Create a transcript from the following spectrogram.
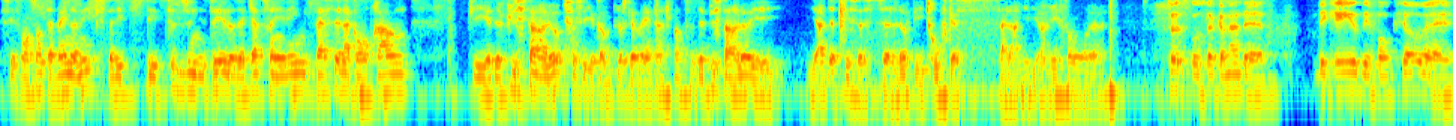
ces fonctions étaient bien nommées, puis c'était des, petites unités là, de 4-5 lignes, faciles à comprendre. Puis depuis ce temps-là, puis ça c'est il y a comme plus que 20 ans, je pense. Depuis ce temps-là, il, il, a adopté ce style-là, puis il trouve que ça l'a amélioré son. Euh... Toi, tu trouves ça comment de d'écrire des fonctions? Euh,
